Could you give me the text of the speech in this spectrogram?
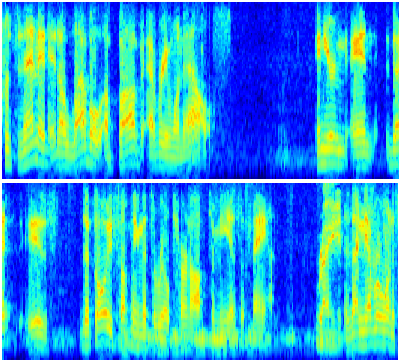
presented at a level above everyone else. And you're, and that is, that's always something that's a real turnoff to me as a fan Right. is I never want to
